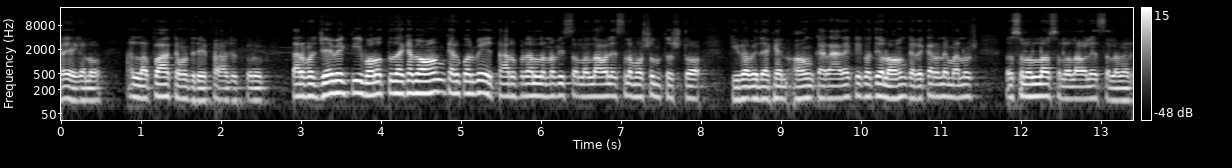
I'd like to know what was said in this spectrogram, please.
হয়ে গেল। আল্লাহ পাক আমাদের হেফাজত করুক। তারপর যে ব্যক্তি বরত্ব দেখাবে, অহংকার করবে, তার উপর আল্লাহ নবী সাল্লাহ আলাইসাল্লাম অসন্তুষ্ট। কীভাবে দেখেন? অহংকার, আরেকটি ক্ষতি হলো অহংকারের কারণে মানুষ রসল্লাহ সাল্লাহ আলাইসাল্লামের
